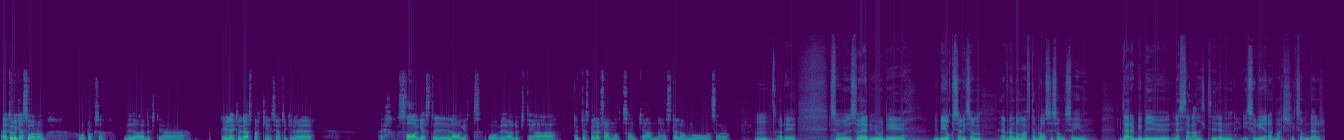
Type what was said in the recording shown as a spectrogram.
jag tror vi kan såra dem hårt också. Vi har duktiga det är väl egentligen deras backlinje som jag tycker är eh, svagast i laget och vi har duktiga duktiga spelare framåt som kan eh, ställa om och såra dem. Mm, ja, det, så, så är det ju. Det, det blir också liksom, även om de har haft en bra säsong så är ju derby blir ju nästan alltid en isolerad match liksom där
